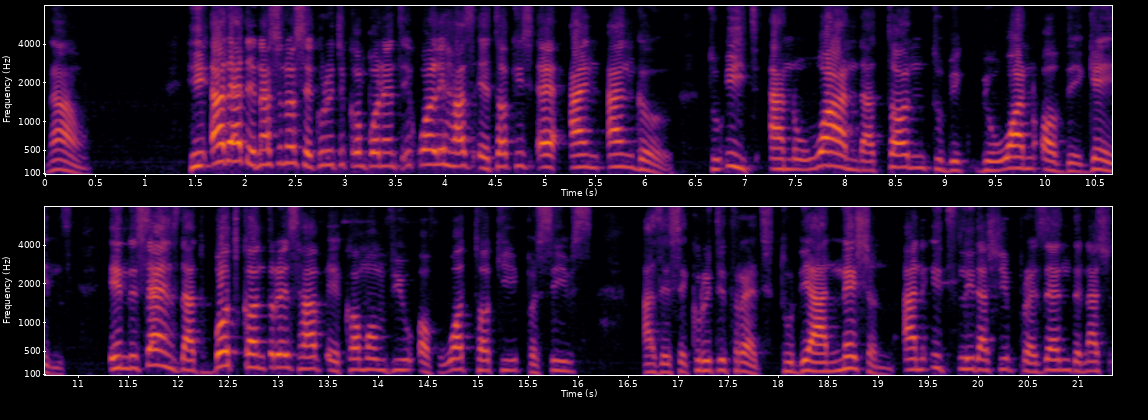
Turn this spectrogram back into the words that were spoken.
Now, he added the national security component equally has a Turkish eh, angle to it and one that turned to be, be one of the gains in the sense that both countries have a common view of what Turkey perceives as a security threat to their nation and its leadership present the,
